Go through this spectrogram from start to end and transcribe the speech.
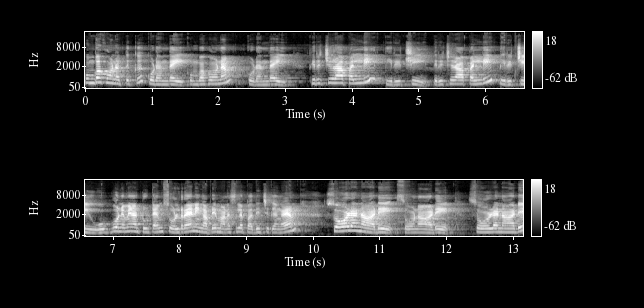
கும்பகோணத்துக்கு குடந்தை கும்பகோணம் குடந்தை திருச்சிராப்பள்ளி திருச்சி. திருச்சிராப்பள்ளி திருச்சி. ஒவ்வொன்றுமே நான் டூ டைம்ஸ் சொல்கிறேன் நீங்கள் அப்படியே மனசில் பதிச்சுக்கோங்க சோழநாடு சோனாடு. சோழநாடு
